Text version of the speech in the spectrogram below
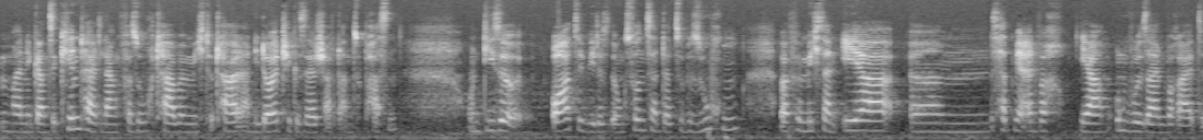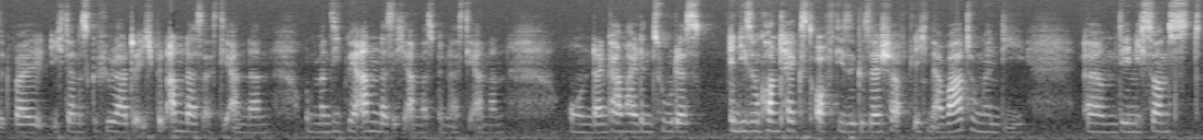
meine ganze Kindheit lang versucht habe, mich total an die deutsche Gesellschaft anzupassen. Und diese Orte wie das Dongsun Center zu besuchen, war für mich dann eher, ähm, es hat mir einfach ja Unwohlsein bereitet, weil ich dann das Gefühl hatte, ich bin anders als die anderen und man sieht mir an, dass ich anders bin als die anderen. Und dann kam halt hinzu, dass in diesem Kontext oft diese gesellschaftlichen Erwartungen, die, ähm, denen ich sonst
